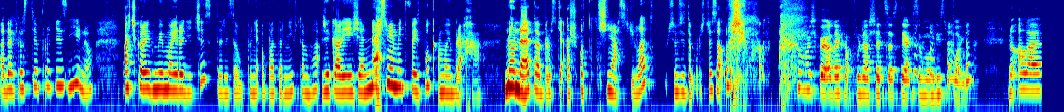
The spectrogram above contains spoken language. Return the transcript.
A jde prostě proti zdí, no. Ačkoliv mi moji rodiče, kteří jsou úplně opatrní v tomhle, říkali, že nesmí mít Facebook a můj bracha. No ne, to je prostě až od 13 let. Už jsem si to prostě založila. Možko, já nechápu naše cesty, jak se mohli spojit. No ale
